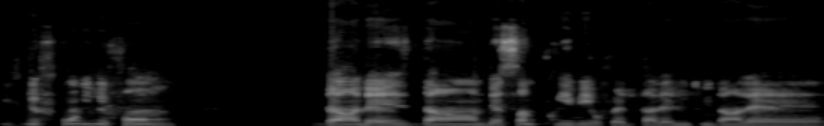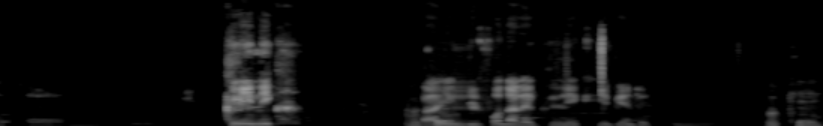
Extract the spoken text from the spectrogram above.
Ils le font, ils le font dans les dans des centres privés, en fait, dans les dans les euh, cliniques. ils le font dans les cliniques et bien OK.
